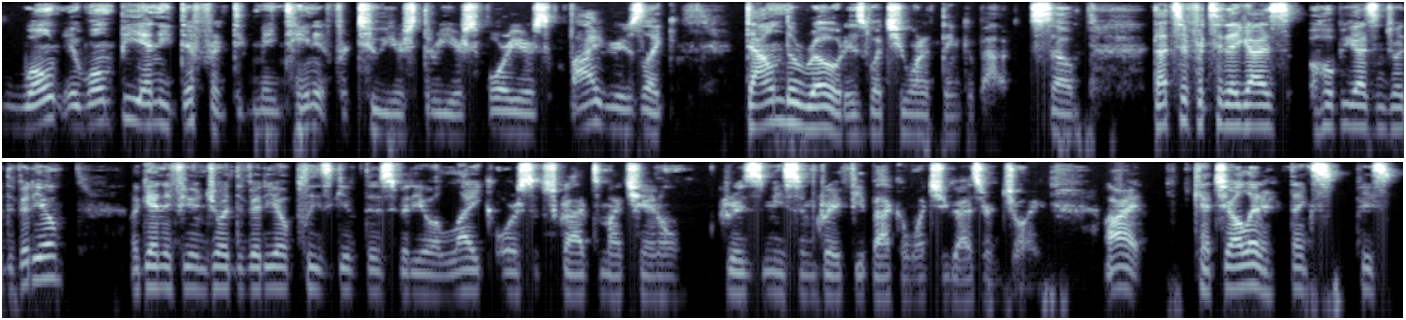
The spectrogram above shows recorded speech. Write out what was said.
won't it won't be any different to maintain it for two years, three years, four years, five years. Like down the road is what you want to think about. So that's it for today, guys. Hope you guys enjoyed the video. Again, if you enjoyed the video, please give this video a like or subscribe to my channel. Gives me some great feedback on what you guys are enjoying. All right, catch y'all later. Thanks. Peace.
